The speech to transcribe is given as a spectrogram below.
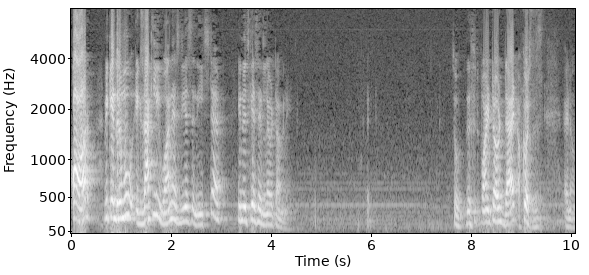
Or we can remove exactly one SDS in each step, in which case it will never terminate. Right? So this is to point out that, of course, this, I know,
